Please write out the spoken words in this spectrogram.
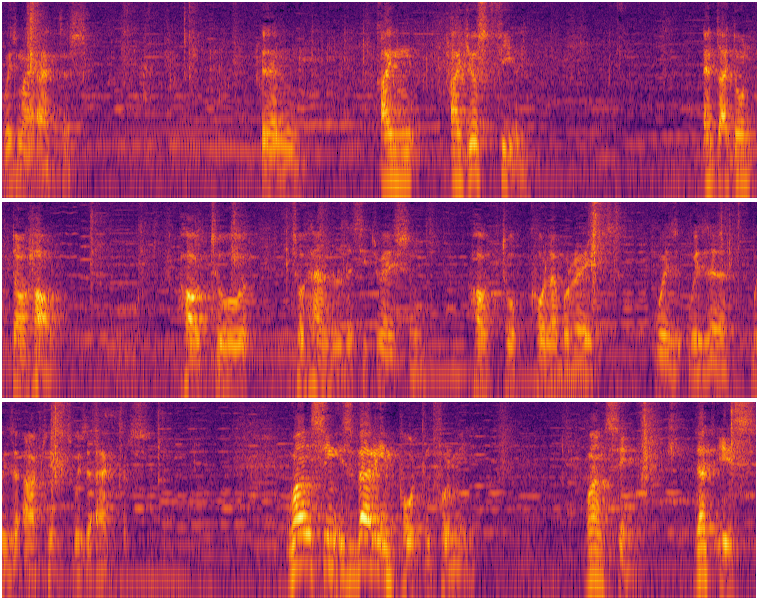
with my actors, um, I, I just feel, and I don't know how, how to, to handle the situation, how to collaborate with, with, the, with the artists, with the actors. One thing is very important for me. One thing. That is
